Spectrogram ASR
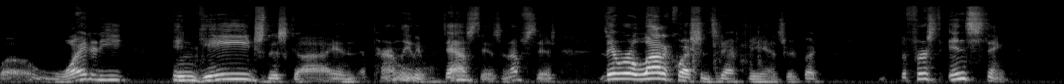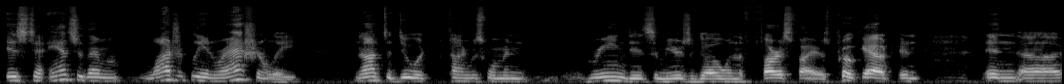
Uh, why did he engage this guy? And apparently they went downstairs and upstairs. There were a lot of questions that have to be answered, but the first instinct is to answer them logically and rationally, not to do what Congresswoman Greene did some years ago when the forest fires broke out in in uh,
